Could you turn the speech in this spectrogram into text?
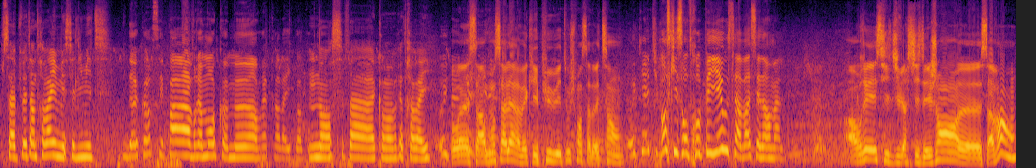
ça peut être un travail, mais c'est limite. D'accord, c'est pas vraiment comme euh, un vrai travail quoi. pour Non, c'est pas comme un vrai travail. Ouais, c'est un bon salaire avec les pubs et tout, je pense que ça doit être ça. hein. Ok, tu penses qu'ils sont trop payés ou ça va, c'est normal? En vrai, s'ils divertissent des gens, euh, ça va. hein.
